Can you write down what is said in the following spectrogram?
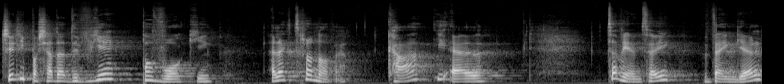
czyli posiada dwie powłoki elektronowe K i L. Co więcej, węgiel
